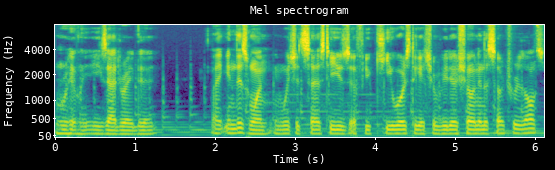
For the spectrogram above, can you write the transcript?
really exaggerated it. Like in this one, in which it says to use a few keywords to get your video shown in the search results.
